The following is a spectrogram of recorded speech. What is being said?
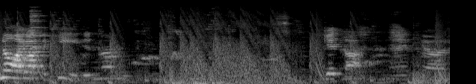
no, I got the key, didn't I? Get that. And get.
